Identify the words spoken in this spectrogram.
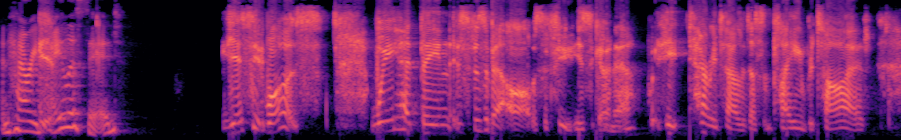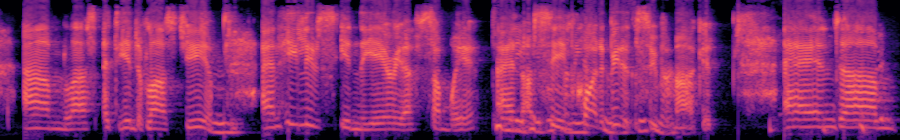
and Harry Yeah. Taylor said, Yes, it was. We had been. This was about. Oh, it was a few years ago now. He, Harry Taylor doesn't play. He retired um, last at the end of last year, Mm. and he lives in the area somewhere. Too and I see him quite a bit at the supermarket. supermarket. And um,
